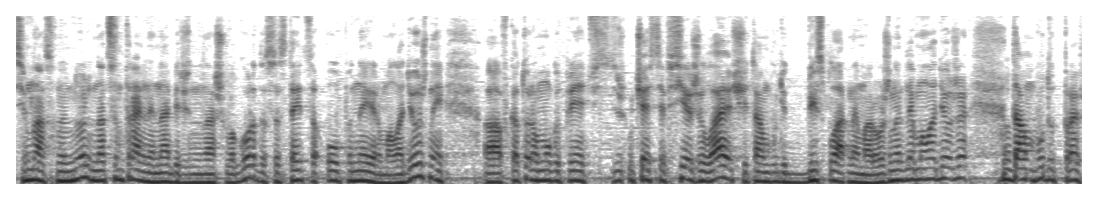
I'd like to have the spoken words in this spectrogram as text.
17.00 на центральной набережной нашего города состоится Open Air молодежный, а, в котором могут принять участие все желающие. Там будет бесплатное мороженое для молодежи. Там будут проф-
